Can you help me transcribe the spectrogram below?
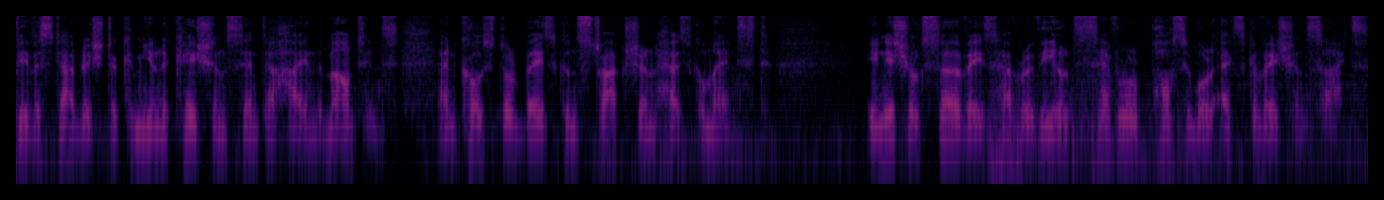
We've established a communication center high in the mountains, and coastal base construction has commenced. Initial surveys have revealed several possible excavation sites.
